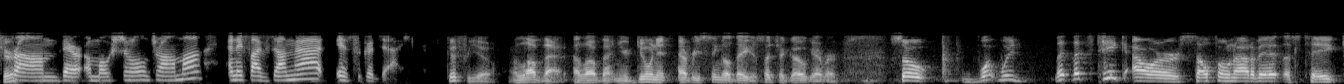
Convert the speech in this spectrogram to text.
Sure. from their emotional drama. And if I've done that, it's a good day. Good for you. I love that. I love that. And you're doing it every single day. You're such a go giver. So, what would, let, let's take our cell phone out of it. Let's take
